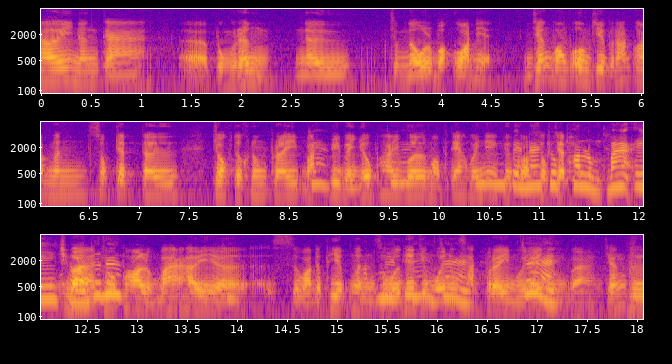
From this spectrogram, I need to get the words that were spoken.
ហើយនឹងការពង្រឹងនៅចំណូលរបស់គាត់នេះអញ្ចឹងបងប្អូនជាប្រដ្ឋគាត់មិនសុខចិត្តទៅចុះទៅក្នុងព្រៃបាត់ពីបីយប់ហើយវិលមកផ្ទះវិញទេគឺគាត់សុខចិត្តផលលំបាកអីច្រើនទៅណាផលលំបាកហើយសុវត្ថិភាពមិនស្រួលទៀតជាមួយនឹងសត្វព្រៃមួយអីហ្នឹងបាទអញ្ចឹងគឺ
